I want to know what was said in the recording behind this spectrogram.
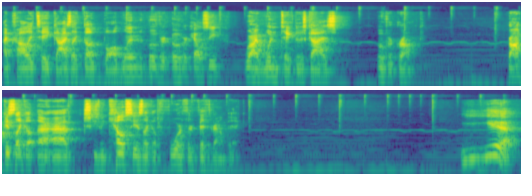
I'd probably take guys like Doug Baldwin over over Kelce, where I wouldn't take those guys over Gronk. Gronk is like a, uh, uh, excuse me, Kelce is like a fourth or fifth round pick. Yeah,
